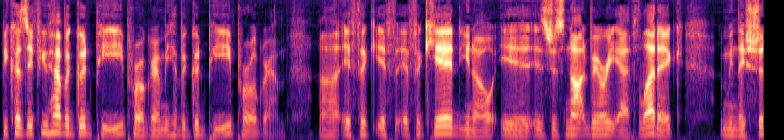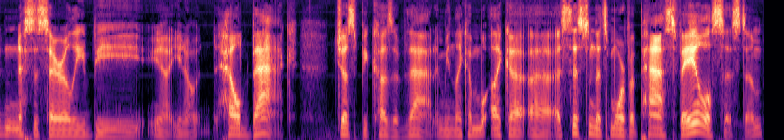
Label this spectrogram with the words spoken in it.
because if you have a good PE program, you have a good PE program. Uh, if a, if if a kid you know is, is just not very athletic, I mean, they shouldn't necessarily be you know, you know held back just because of that. I mean, like a like a, a system that's more of a pass fail system,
